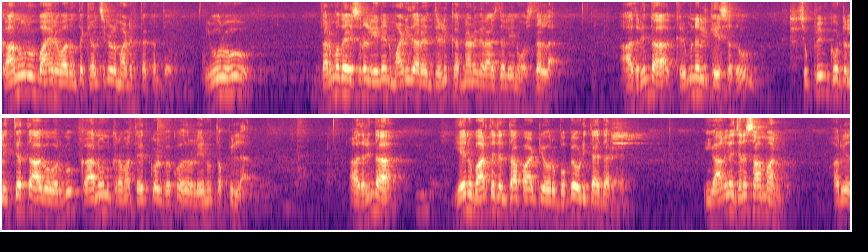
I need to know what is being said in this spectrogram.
ಕಾನೂನು ಬಾಹಿರವಾದಂಥ ಕೆಲಸಗಳು ಮಾಡಿರ್ತಕ್ಕಂಥವ್ರು. ಇವರು ಧರ್ಮದ ಹೆಸರಲ್ಲಿ ಏನೇನು ಮಾಡಿದ್ದಾರೆ ಅಂತೇಳಿ ಕರ್ನಾಟಕ ರಾಜ್ಯದಲ್ಲಿ ಏನು ಹೊಸದಲ್ಲ. ಆದ್ದರಿಂದ ಕ್ರಿಮಿನಲ್ ಕೇಸ್ ಅದು. ಸುಪ್ರೀಂ ಕೋರ್ಟಲ್ಲಿ ಇತ್ಯರ್ಥ ಆಗೋವರೆಗೂ ಕಾನೂನು ಕ್ರಮ ತೆಗೆದುಕೊಳ್ಬೇಕು, ಅದರಲ್ಲಿ ಏನೂ ತಪ್ಪಿಲ್ಲ. ಆದ್ದರಿಂದ ಏನು ಭಾರತೀಯ ಜನತಾ ಪಾರ್ಟಿಯವರು ಬೊಬ್ಬೆ ಹೊಡಿತಾ ಇದ್ದಾರೆ. ಈಗಾಗಲೇ ಜನಸಾಮಾನ್ಯರು ಅವ್ರಿಗೆ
